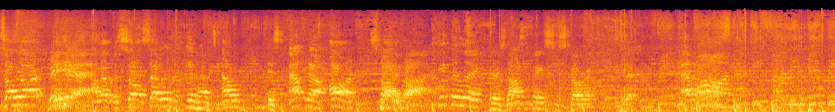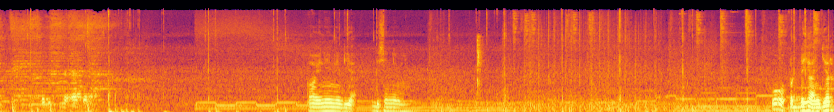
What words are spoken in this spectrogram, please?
So oh ini nih dia. Di sini nih Oh pedih anjir.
